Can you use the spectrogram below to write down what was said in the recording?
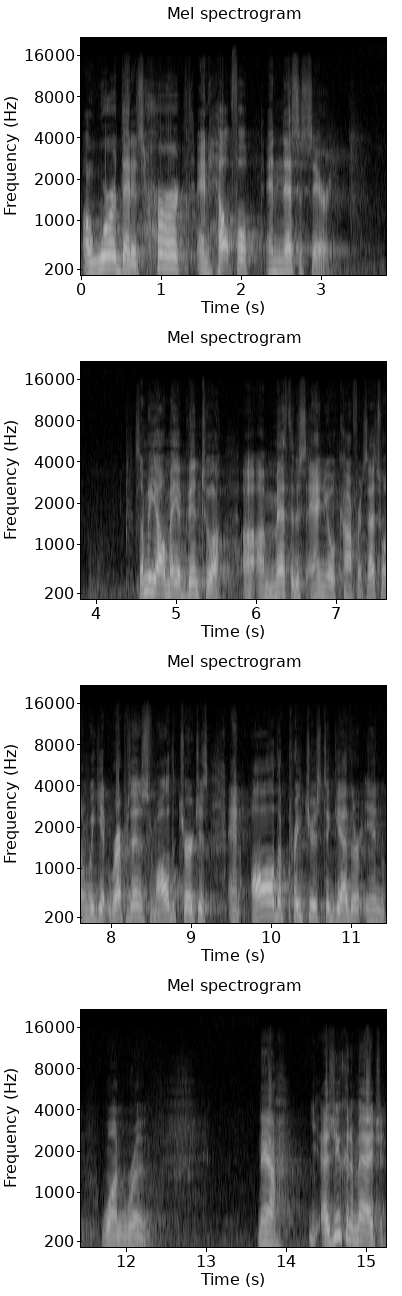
a word that is heard and helpful and necessary. Some of y'all may have been to a, a Methodist annual conference. That's when we get representatives from all the churches and all the preachers together in one room. Now, as you can imagine,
